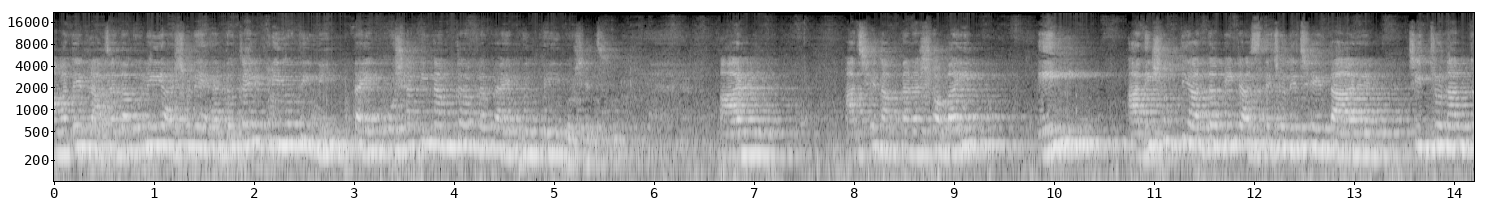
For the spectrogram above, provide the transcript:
আমাদের রাজাদা বলেই আসলে এতটাই প্রিয় তিনি, তাই পোশাকি নামটা আমরা প্রায় ভুলতেই বসেছি। আর আছেন আপনারা সবাই, এই আদিশক্তি আদ্যাপীঠ আসতে চলেছে, তার চিত্রনাট্য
